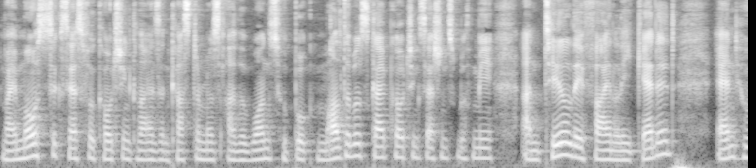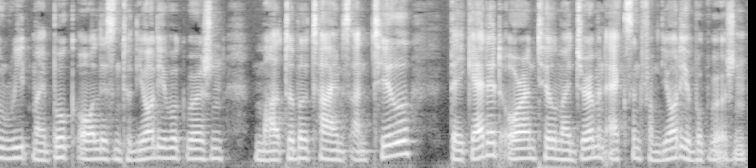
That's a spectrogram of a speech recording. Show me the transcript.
My most successful coaching clients and customers are the ones who book multiple Skype coaching sessions with me until they finally get it and who read my book or listen to the audiobook version multiple times until they get it or until my German accent from the audiobook version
